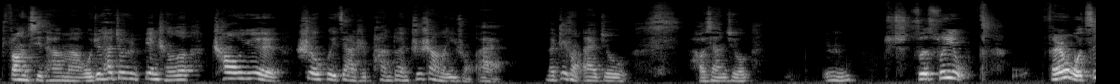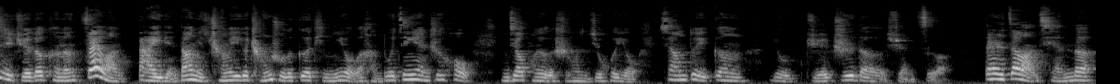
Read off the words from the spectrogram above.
放弃他吗？我觉得他就是变成了超越社会价值判断之上的一种爱。那这种爱就。好像就，嗯，所所以，反正我自己觉得，可能再往大一点，当你成为一个成熟的个体，你有了很多经验之后，你交朋友的时候，你就会有相对更有觉知的选择。但是再往前的，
